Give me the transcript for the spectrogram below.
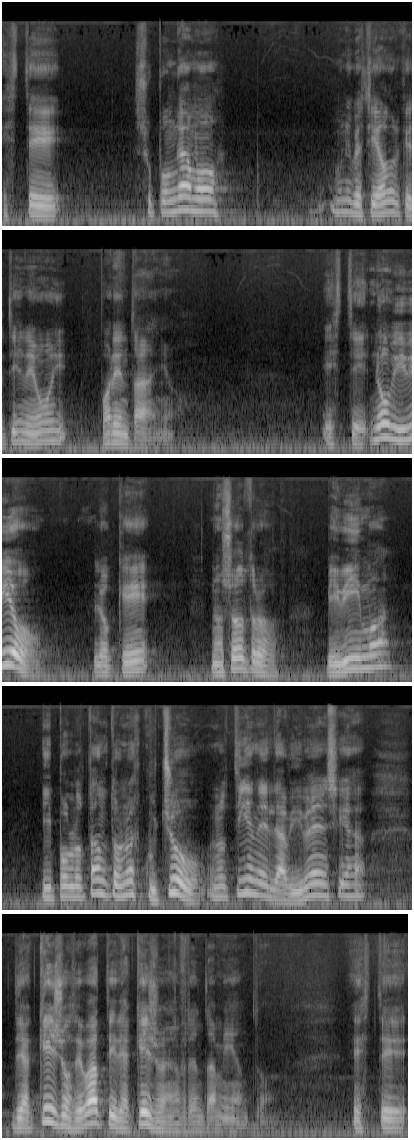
este, supongamos un investigador que tiene hoy 40 años, este, no vivió lo que nosotros vivimos y por lo tanto no escuchó, no tiene la vivencia de aquellos debates y de aquellos enfrentamientos. Este,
